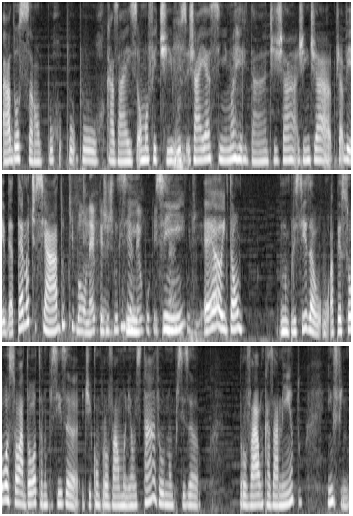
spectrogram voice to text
a adoção por, por, por, casais homoafetivos já é assim uma realidade, já a gente já, já vê até noticiado. Que bom, né? Porque a gente nunca sim, entendeu por que sim, né, podia. É, então não precisa, a pessoa só adota, não precisa de comprovar uma união estável, não precisa provar um casamento. Enfim,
